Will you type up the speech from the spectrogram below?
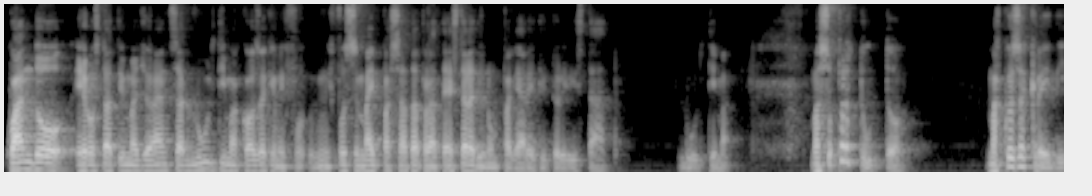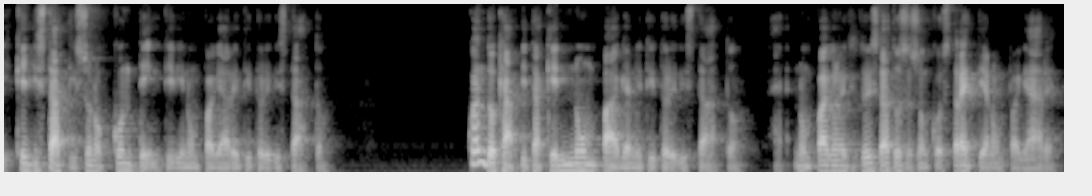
Quando ero stato in maggioranza, l'ultima cosa che mi, fo- mi fosse mai passata per la testa era di non pagare i titoli di Stato. L'ultima. Ma soprattutto, ma cosa credi? Che gli stati sono contenti di non pagare i titoli di Stato? Quando capita che non pagano i titoli di Stato? Eh, non pagano i titoli di Stato se sono costretti a non pagare.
